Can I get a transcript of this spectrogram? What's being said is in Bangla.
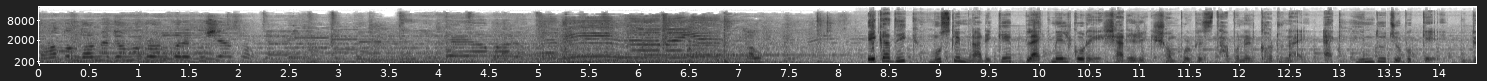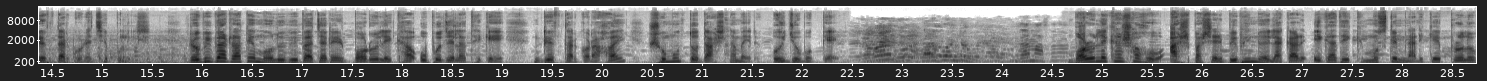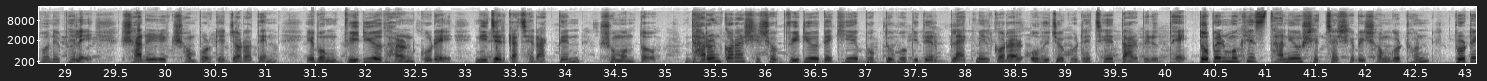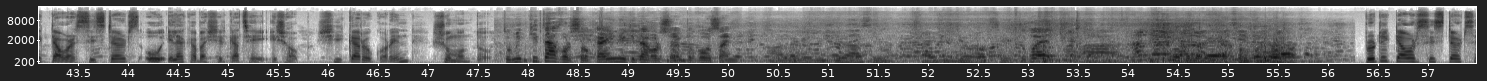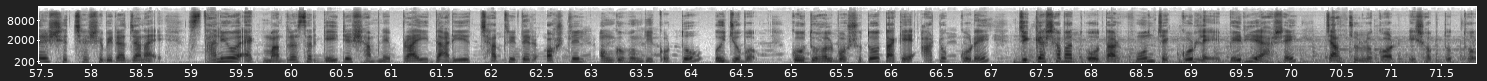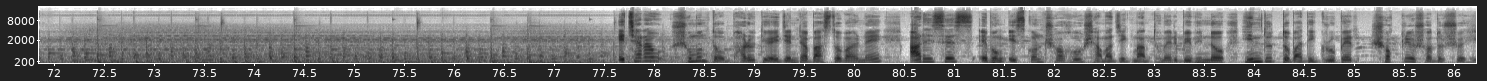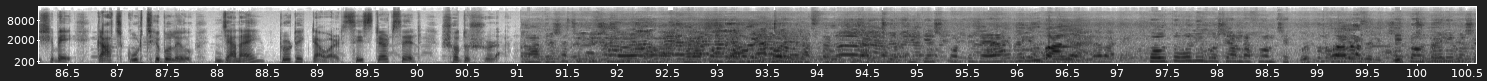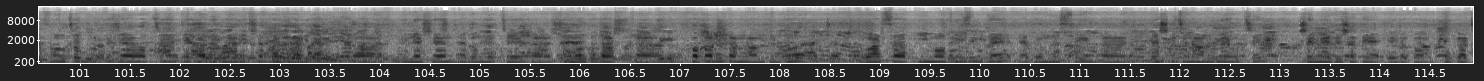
সনাতন ধর্মে জন্মগ্রহণ করে খুশি আছো? একাধিক মুসলিম নারীকে ব্ল্যাকমেইল করে শারীরিক সম্পর্ক স্থাপনের ঘটনায় এক হিন্দু যুবককে গ্রেফতার করেছে পুলিশ। রবিবার রাতে মৌলভীবাজারের বড়লেখা উপজেলা থেকে গ্রেফতার করা হয় সুমন্ত দাস নামের ওই যুবককে। বড়লেখা সহ আশপাশের বিভিন্ন এলাকার একাধিক মুসলিম নারীকে প্রলোভনে ফেলে শারীরিক সম্পর্কে জড়াতেন এবং ভিডিও ধারণ করে নিজের কাছে রাখতেন সুমন্ত। ধারণ করা সেসব ভিডিও দেখিয়ে ভুক্তভোগীদের ব্ল্যাকমেইল করার অভিযোগ উঠেছে তার বিরুদ্ধে। তোপের মুখে স্থানীয় স্বেচ্ছাসেবী সংগঠন প্রোটেক্ট আওয়ার সিস্টার্স ও এলাকাবাসীর কাছে এসব স্বীকারও করেন সুমন্ত। তুমি কিতা করছ? কাহিনী কিতা করছ? একটু কোসাইন আমার লাগে ভিডিও আছে তাই ভিডিও করছি। প্রোটেক্ট আওয়ার সিস্টার্সের স্বেচ্ছাসেবীরা জানায়, স্থানীয় এক মাদ্রাসার গেইটের সামনে প্রায় দাঁড়িয়ে ছাত্রীদের অশ্লীল অঙ্গভঙ্গি করত ওই যুবক। কৌতূহলবশত তাকে আটক করে জিজ্ঞাসাবাদ ও তার ফোন চেক করলে বেরিয়ে আসে চাঞ্চল্যকর এসব তথ্য। এছাড়াও সুমন্ত ভারতীয় এজেন্ডা বাস্তবায়নে আরএসএস এবং ইসকন সহ সামাজিক মাধ্যমের বিভিন্ন হিন্দুত্ববাদী গ্রুপের সক্রিয় সদস্য হিসেবে কাজ করছে বলেও জানায় প্রোটেক্ট আওয়ার সিস্টার্সের সদস্যরা। মাদ্রাসা ছুটির সময় রাস্তার পাশে দাঁড়িয়ে জিজ্ঞেস করতে যায়, কৌতূহলী বসে আমরা ফোন চেক করি। কৌতূহলী বসে ফোন চেক করতে যায় হচ্ছে একাধিক নারীর সাথে রিলেশন এবং হচ্ছে সুমন্ত দাস কপালি তার নাম কিন্তু হোয়াটসঅ্যাপ ইমো ফেসবুকে এবং মুসলিম বেশ কিছু নাম দিয়ে হচ্ছে সে মেয়েদের সাথে এরকম কুকার।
